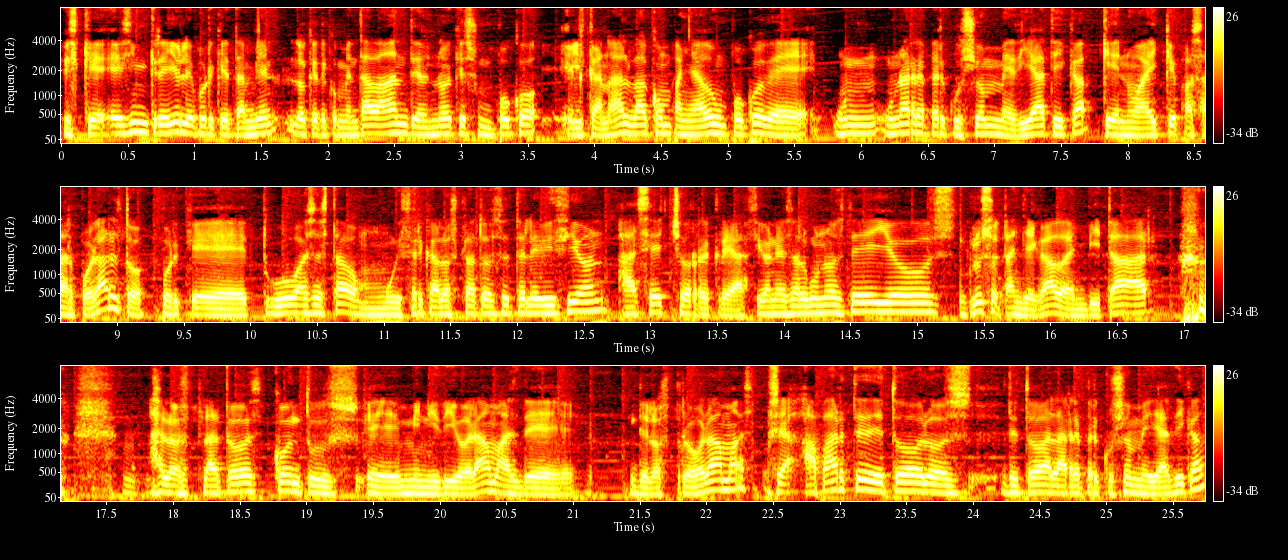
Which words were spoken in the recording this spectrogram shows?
es que es increíble porque también lo que te comentaba antes, ¿no? Que es un poco, el canal va acompañado un poco de una repercusión mediática que no hay que pasar por alto, porque tú has estado muy cerca de los platos de televisión, has hecho recreaciones algunos de ellos, incluso te han llegado a invitar a los platos con tus eh, mini dioramas de, de los programas. O sea, aparte de, todos los, de toda la repercusión mediática,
